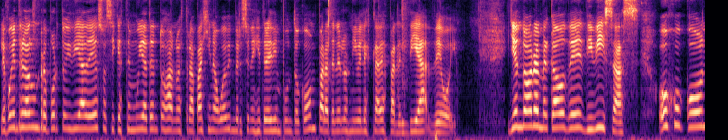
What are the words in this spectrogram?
Les voy a entregar un reporte hoy día de eso, así que estén muy atentos a nuestra página web inversionesytrading.com para tener los niveles claves para el día de hoy. Yendo ahora al mercado de divisas, ojo con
